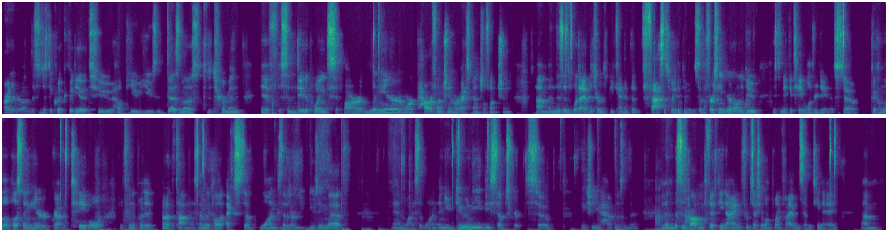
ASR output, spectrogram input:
All right, everyone, this is just a quick video to help you use Desmos to determine if some data points are linear or power function or exponential function. Um, and this is what I have determined to be kind of the fastest way to do it. So the first thing you're gonna want to do is to make a table of your data. So click on the little plus thing here, grab a table. It's gonna put it oh, at the top, nice. I'm gonna call it X sub one because I was already using that and Y sub one. And you do need these subscripts. So Make sure you have those in there. And then this is problem 59 from section 1.5 and 17a. Um,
